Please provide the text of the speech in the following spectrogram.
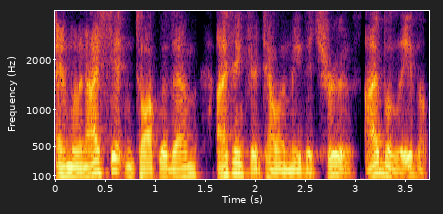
And when I sit and talk with them, I think they're telling me the truth. I believe them.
